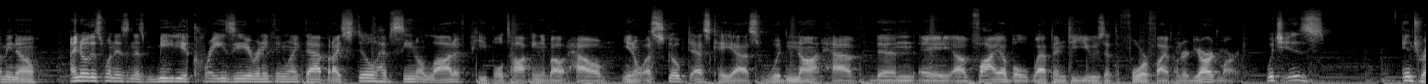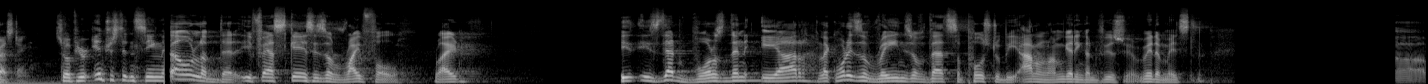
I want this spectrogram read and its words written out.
Let me know. I know this one isn't as media crazy or anything like that, but I still have seen a lot of people talking about how, you know, a scoped SKS would not have been a, a viable weapon to use at the four or 500 yard mark, which is interesting. So if you're interested in seeing that, of that. If SKS is a rifle, right? Is, is that worse than AR? Like, what is the range of that supposed to be? I don't know. I'm getting confused here. Wait a minute. Uh,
